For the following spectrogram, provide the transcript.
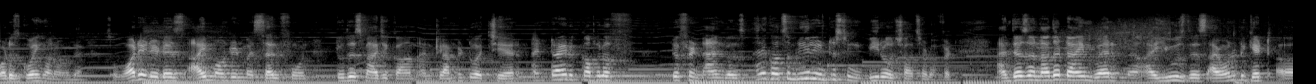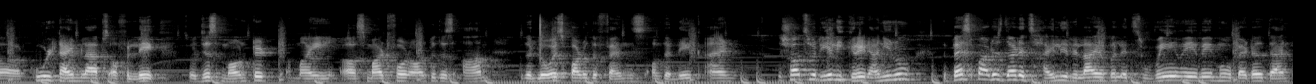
what is going on over there. So what I did is I mounted my cell phone to this magic arm and clamped it to a chair and tried a couple of different angles. And I got some really interesting b-roll shots out of it. And there's another time where I used this. I wanted to get a cool time lapse of a lake. So just mounted my uh, smartphone onto this arm to the lowest part of the fence of the lake. And the shots were really great. And you know the best part is that it's highly reliable. It's way way way more better than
